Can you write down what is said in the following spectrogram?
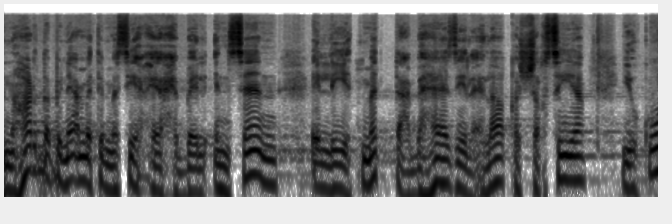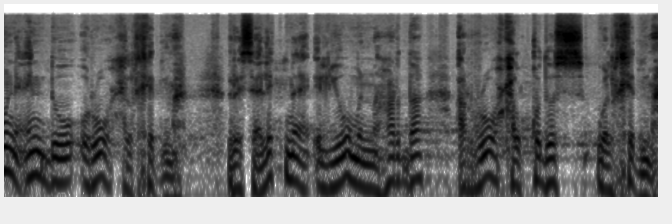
النهاردة بنعمة المسيح يا أحبائي الإنسان اللي يتمتع بهذه العلاقة الشخصية يكون عنده روح الخدمة. رسالتنا اليوم النهارده الروح القدس والخدمة.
